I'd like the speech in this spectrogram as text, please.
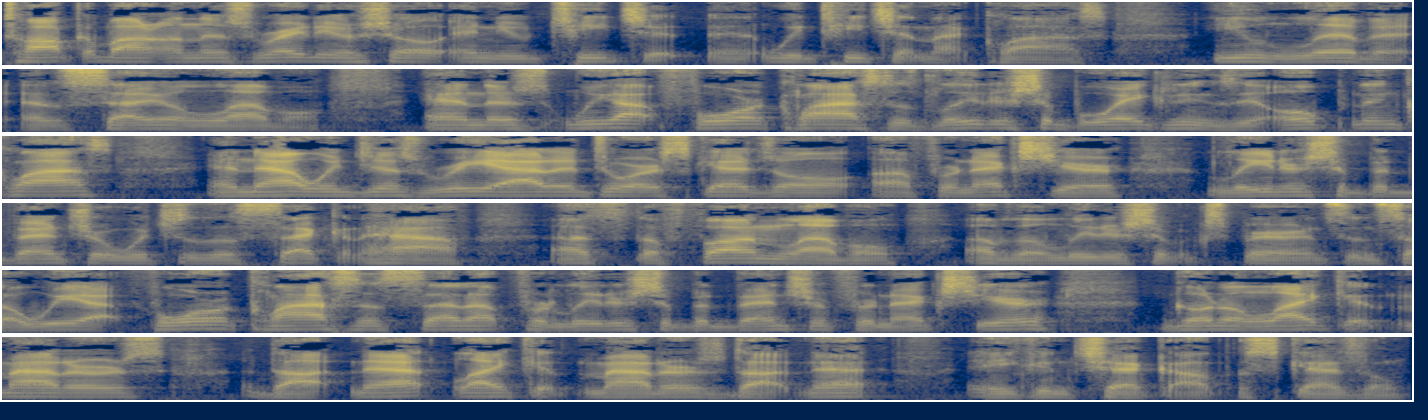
talk about on this radio show and you teach it. We teach it in that class. You live it at a cellular level. And there's we got four classes. Leadership Awakening is the opening class, and now we just re-added to our schedule uh, for next year Leadership Adventure, which is the second half. That's the fun level of the leadership experience. And so we have four classes set up for Leadership Adventure for next year. Go to likeitmatters.net, likeitmatters.net, and you can check out the schedule.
